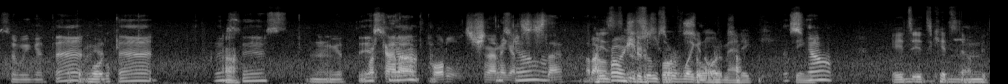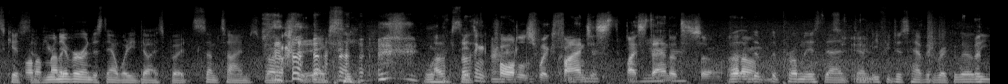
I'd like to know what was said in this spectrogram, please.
So we got that. We portal. got that. What's Ah. this? And then we got this. What kind now, of portal shenanigans is that? I don't It's, probably it's should've some sort of like an swords. automatic This thing. now. It's it's kid stuff. Mm. It's kid stuff. You never understand what he does, but sometimes well, I works. I think portals work fine just by standard, so I Well, don't. the, the problem is that um, if you just have it regularly,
